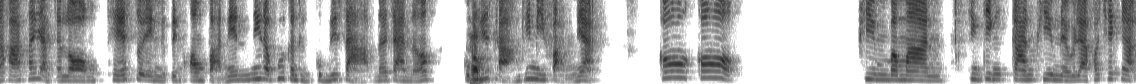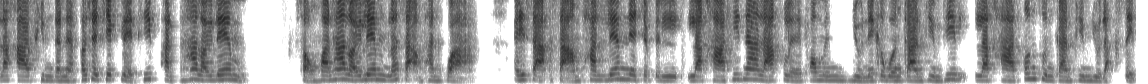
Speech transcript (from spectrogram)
นะคะ ถ้าอยากจะลอง test ตัวเองหรือเป็นความฝันเนี่ยนี่เราพูดกันถึงกลุ่มที่สามนะอาจารย์เนาะกลุ่มที่สามที่มีฝันเนี่ย ก็ก็พิมพ์ประมาณจริง ๆ การพิมพ์เนี่ยเวลาเขาเช็คงานราคาพิมพ์กันเนี่ยเขาจะเช็คเลทที่พันห้าร้อยเล่มสองพันห้าร้อยเล่มและสามพันกว่า ไอ้สามพันเล่มเนี่ยจะเป็นราคาที่น่ารักเลย เพราะมันอยู่ในกระบวนการพิมพ์ที่ราคาต้นทุนการพิมพ์อยู่หลักสิบ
